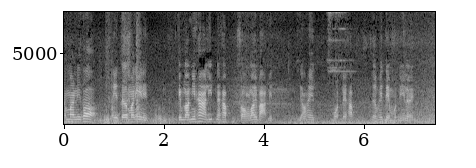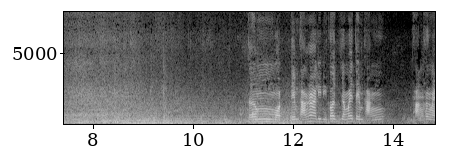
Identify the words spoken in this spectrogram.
น้ำมันนี่ก็นี่เติมมานี่นี่เกมร้อนนี่ห้าลิตรนะครับสองร้อยบาทนี่เดี๋ยวให้หมดเลยครับ เติมให้เต็มหมดนี่เลย ติมหมดเต็มถัง5ลิตรก็ยังไม่เต็มถังถังข้างใน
